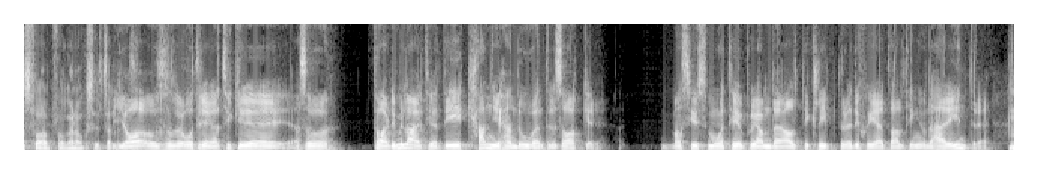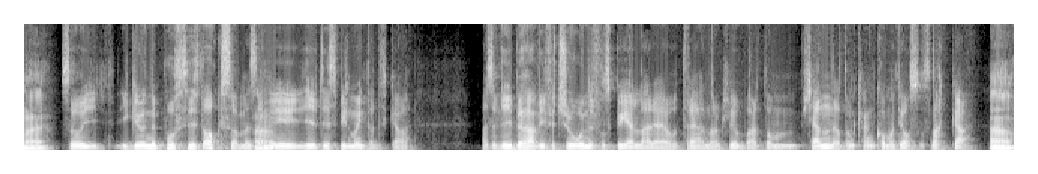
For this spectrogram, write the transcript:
svara på frågan också istället. Ja, och så, återigen, jag tycker det alltså, fördelen med live-tv är att det kan ju hända oväntade saker. Man ser ju så många tv-program där allt är klippt och redigerat och allting och det här är inte det. Nej. Så i, grunden positivt också, men sen är det, givetvis vill man inte att det ska... Alltså vi behöver ju förtroende från spelare och tränare och klubbar att de känner att de kan komma till oss och snacka. Ja.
